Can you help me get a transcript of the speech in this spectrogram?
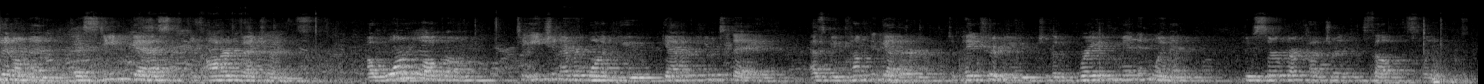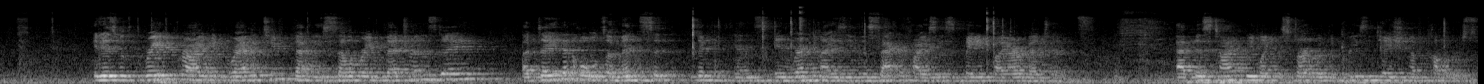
Gentlemen, esteemed guests, and honored veterans, a warm welcome to each and every one of you gathered here today as we come together to pay tribute to the brave men and women who served our country selflessly. It is with great pride and gratitude that we celebrate Veterans Day, a day that holds immense significance in recognizing the sacrifices made by our veterans. At this time, we'd like to start with the presentation of colors.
